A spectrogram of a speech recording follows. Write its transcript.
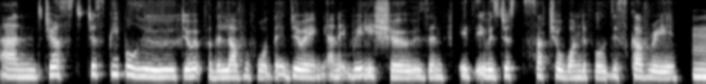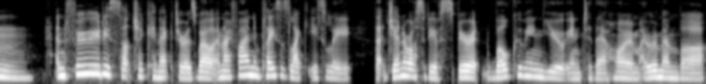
and just just people who do it for the love of what they're doing, and it really shows. And it, it was just such a wonderful discovery. Mm. And food is such a connector as well. And I find in places like Italy that generosity of spirit welcoming you into their home. I remember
